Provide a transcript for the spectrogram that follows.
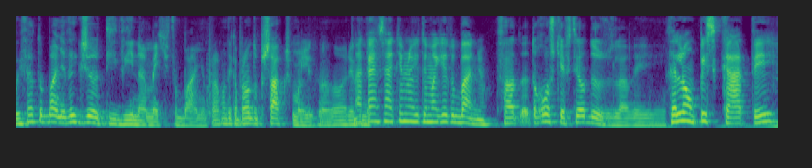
Βοηθάει το μπάνιο. Δεν ξέρω τι δύναμη έχει το μπάνιο. Πραγματικά πρέπει να το ψάξουμε λίγο. Να, δω, ρε, Να κάνεις ένα κείμενο για τη μαγεία του μπάνιου. Θα, το έχω σκεφτεί όντως δηλαδή. Θέλω να μου πεις κάτι,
